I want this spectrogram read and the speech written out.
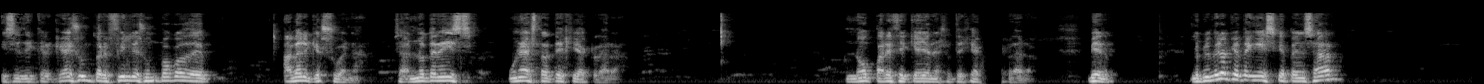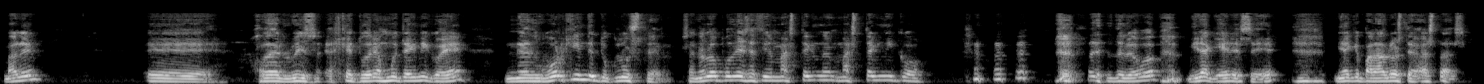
y si creáis un perfil es un poco de a ver qué suena. O sea, no tenéis una estrategia clara. No parece que haya una estrategia clara. Bien, lo primero que tenéis que pensar, ¿vale? Eh, joder, Luis, es que tú eres muy técnico, ¿eh? networking de tu clúster. O sea, no lo puedes decir más, más técnico. Desde luego, mira que eres, ¿eh? Mira qué palabras te gastas.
